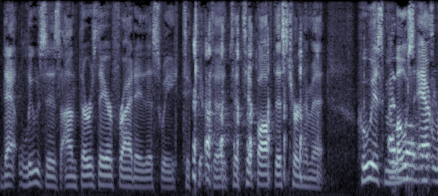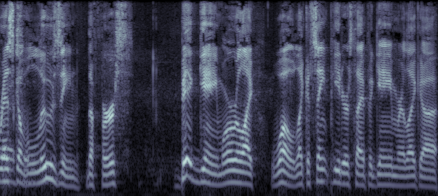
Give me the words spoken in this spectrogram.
that loses on Thursday or Friday this week to to, to tip off this tournament? Who is most at risk of losing the first big game where we're like, whoa, like a St. Peter's type of game, or like a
